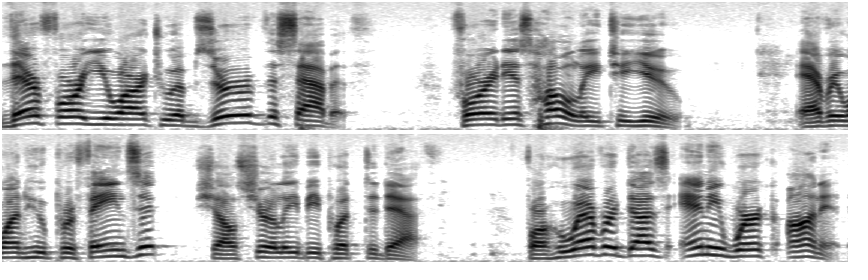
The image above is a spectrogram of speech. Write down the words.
Therefore you are to observe the Sabbath, for it is holy to you. Everyone who profanes it shall surely be put to death. For whoever does any work on it,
